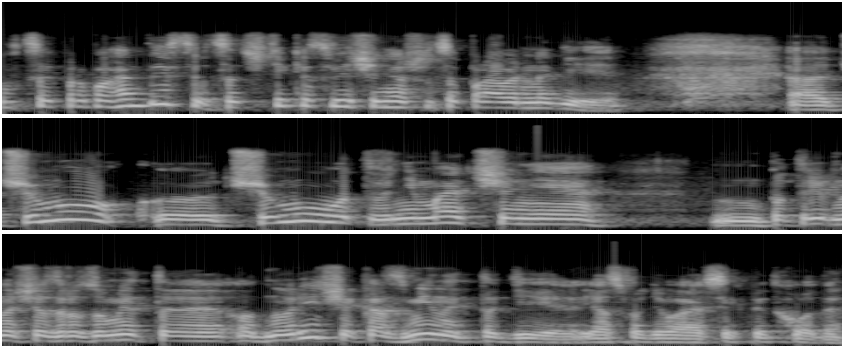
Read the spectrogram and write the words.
в цих пропагандистів, це ж тільки свідчення, що це правильна дія. Е, Чому, е, чому от в Німеччині потрібно ще зрозуміти одну річ, яка змінить тоді, я сподіваюся, їх підходи.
